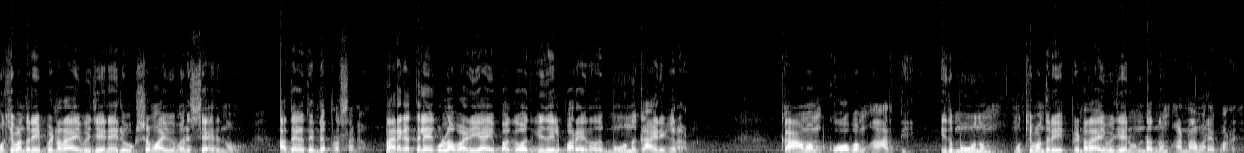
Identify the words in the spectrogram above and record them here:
മുഖ്യമന്ത്രി പിണറായി വിജയനെ രൂക്ഷമായി വിമർശിച്ചായിരുന്നു അദ്ദേഹത്തിന്റെ പ്രസംഗം. നരകത്തിലേക്കുള്ള വഴിയായി ഭഗവത്ഗീതയിൽ പറയുന്നത് മൂന്ന് കാര്യങ്ങളാണ്. കാമം കോപം ആർത്തി. ഇത് മൂന്നും മുഖ്യമന്ത്രി പിണറായി വിജയൻ ഉണ്ടെന്നും അണ്ണാമലൈ പറഞ്ഞു.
